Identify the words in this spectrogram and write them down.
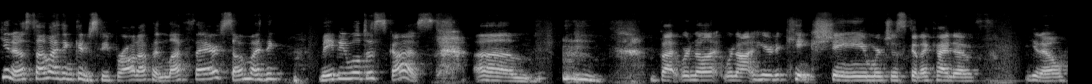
you know, some I think can just be brought up and left there. Some I think maybe we'll discuss. Um, but we're not we're not here to kink shame. We're just gonna kind of you know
